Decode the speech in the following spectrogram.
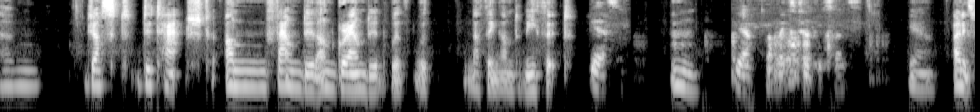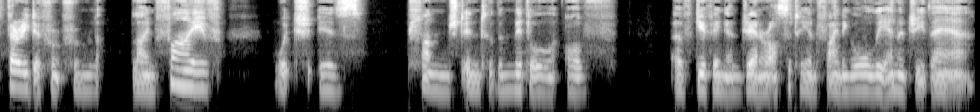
Um, just detached, unfounded, ungrounded, with with nothing underneath it. Yes. Mm. Yeah, that makes total sense. Yeah, and it's very different from line five, which is plunged into the middle of of giving and generosity and finding all the energy there.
